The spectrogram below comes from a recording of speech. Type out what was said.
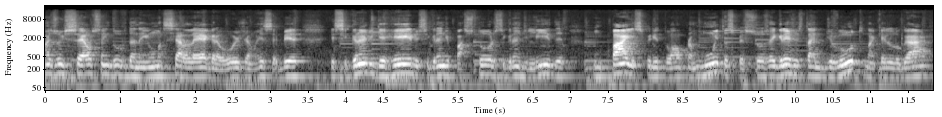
mas os céus, sem dúvida nenhuma, se alegra hoje ao receber esse grande guerreiro, esse grande pastor, esse grande líder, um pai espiritual para muitas pessoas. A igreja está de luto naquele lugar.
